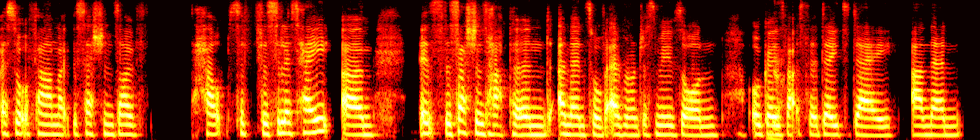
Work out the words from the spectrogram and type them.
I sort of found like the sessions I've helped to facilitate, um, it's the sessions happened and then sort of everyone just moves on or goes yeah. back to their day to day. And then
